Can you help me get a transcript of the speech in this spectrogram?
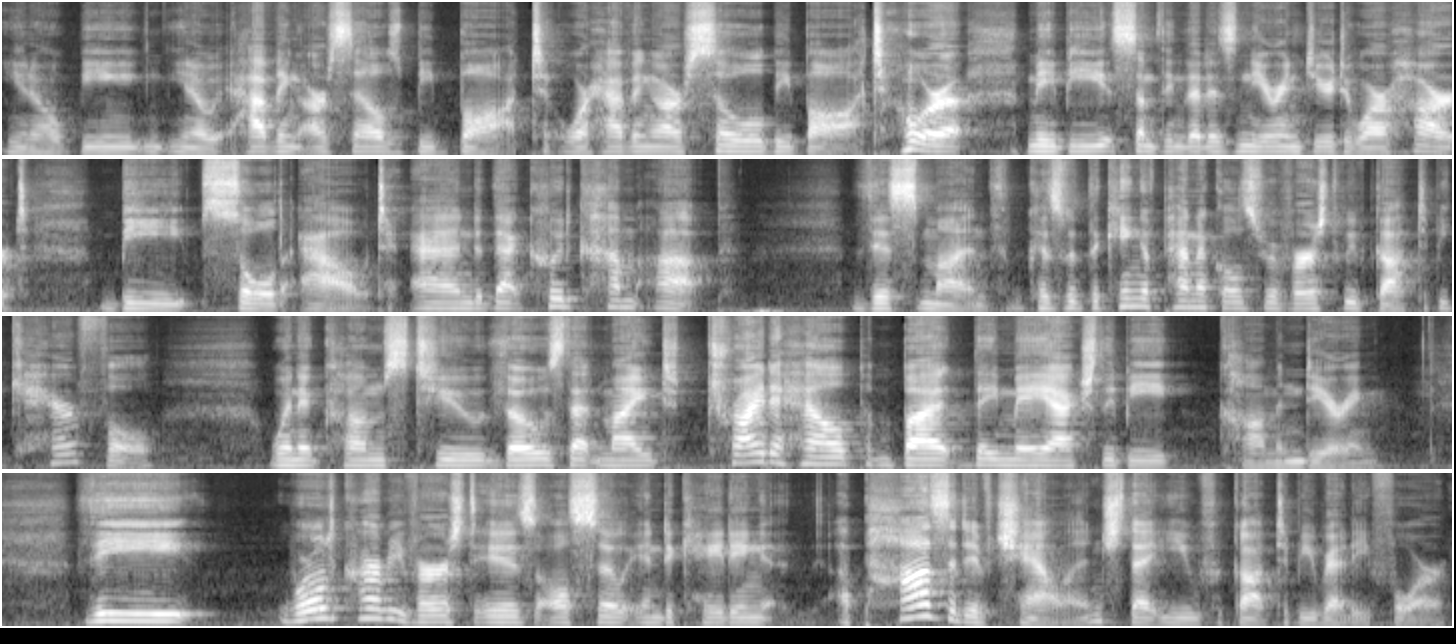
You know, being, you know, having ourselves be bought or having our soul be bought or maybe something that is near and dear to our heart be sold out. And that could come up this month because with the King of Pentacles reversed, we've got to be careful when it comes to those that might try to help, but they may actually be commandeering. The World card reversed is also indicating a positive challenge that you've got to be ready for.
